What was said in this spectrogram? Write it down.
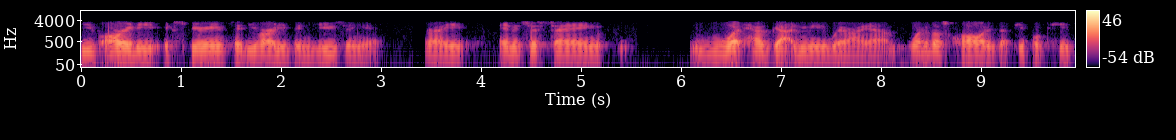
you've already experienced it, you've already been using it, right? And it's just saying, what has gotten me where I am? What are those qualities that people keep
